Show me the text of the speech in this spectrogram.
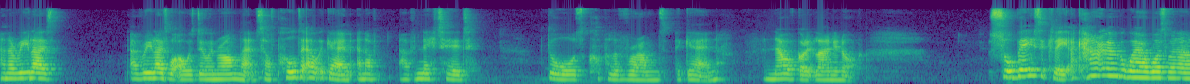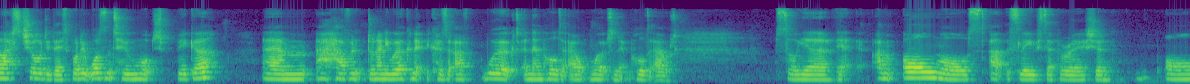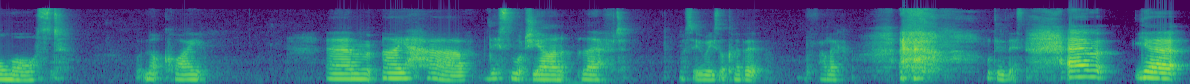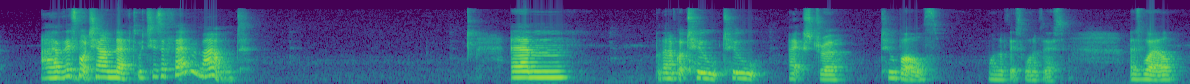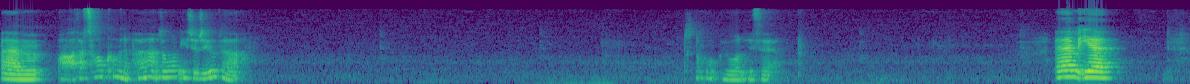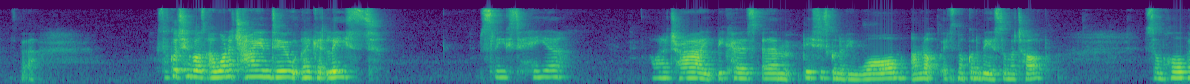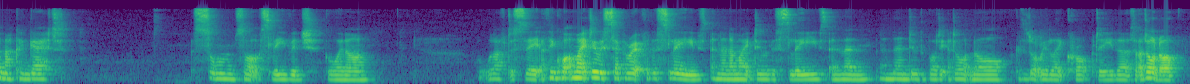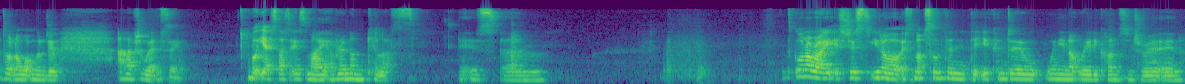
and I realised I realised what I was doing wrong then. So I've pulled it out again and I've I've knitted those couple of rounds again and now I've got it lining up so basically, I can't remember where I was when I last showed you this, but it wasn't too much bigger. Um, I haven't done any work on it because I've worked and then pulled it out, worked on it pulled it out. So yeah, yeah, I'm almost at the sleeve separation. Almost, but not quite. Um, I have this much yarn left. My series looking a bit phallic. we'll do this. Um, yeah, I have this much yarn left, which is a fair amount. Um, but then I've got two, two extra, two balls, one of this, one of this as well. Um, oh, that's all coming apart. I don't want you to do that. It's not what we want, is it? Um, yeah, it's better. So I've got two balls. I want to try and do like at least sleeves here. I want to try because um, this is going to be warm. I'm not. It's not going to be a summer top. So I'm hoping I can get some sort of sleevage going on. We'll have to see. I think what I might do is separate for the sleeves and then I might do the sleeves and then and then do the body. I don't know because I don't really like cropped either. So I don't know. I don't know what I'm going to do. I'll have to wait and see. But yes, that is my ranunculus. It is... Um, it's going all right. It's just, you know, it's not something that you can do when you're not really concentrating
